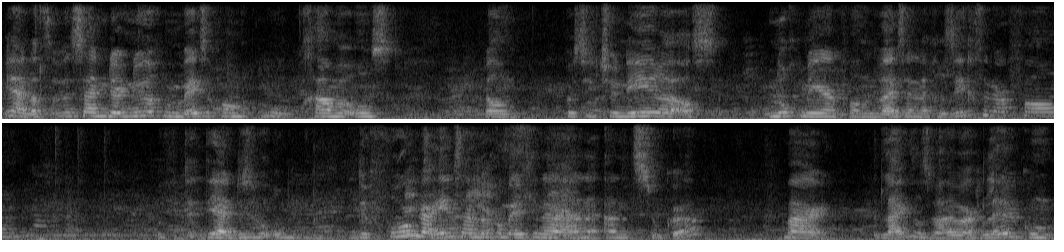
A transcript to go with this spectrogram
Ja, dat, we zijn er nu ook mee bezig van hoe gaan we ons dan positioneren als nog meer van wij zijn de gezichten daarvan. Of de- ja, dus op de vorm daarin zijn we nog een beetje naar aan, aan het zoeken. Maar het lijkt ons wel heel erg leuk om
